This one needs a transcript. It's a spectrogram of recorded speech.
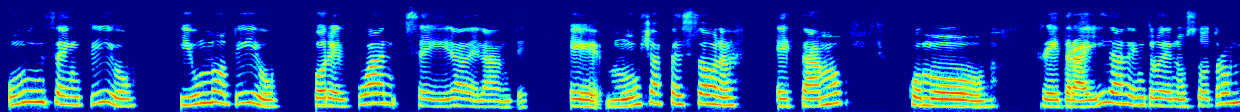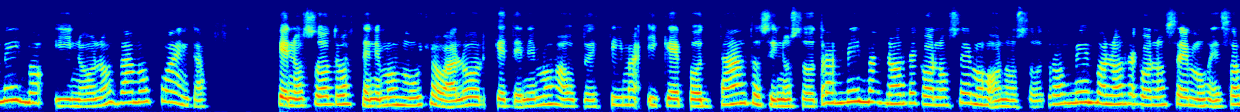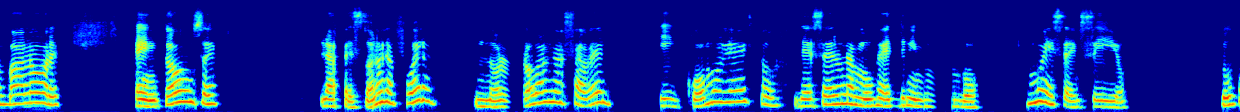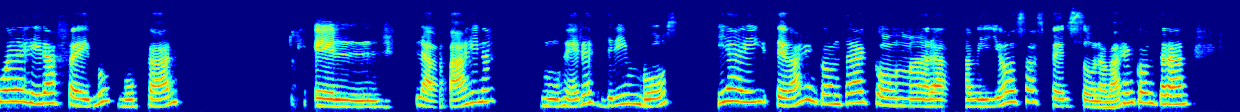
un sentido y un motivo por el cual seguir adelante. Eh, muchas personas estamos como retraídas dentro de nosotros mismos y no nos damos cuenta que nosotros tenemos mucho valor, que tenemos autoestima y que por tanto si nosotras mismas no reconocemos o nosotros mismos no reconocemos esos valores, entonces las personas afuera no lo van a saber. ¿Y cómo es esto de ser una mujer dreambo? Muy sencillo. Tú puedes ir a Facebook, buscar el, la página Mujeres Dream y ahí te vas a encontrar con maravillosas personas. Vas a encontrar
